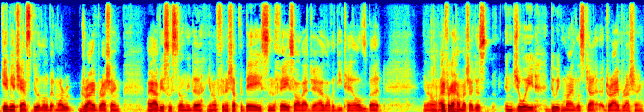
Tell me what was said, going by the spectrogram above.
gave me a chance to do a little bit more dry brushing. I obviously still need to, you know, finish up the base and the face, all that jazz, all the details. But, you know, I forgot how much I just enjoyed doing mindless dry brushing.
